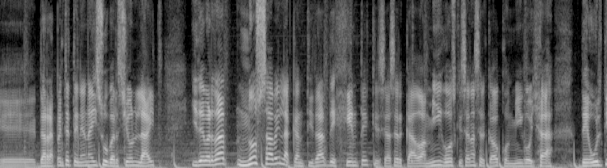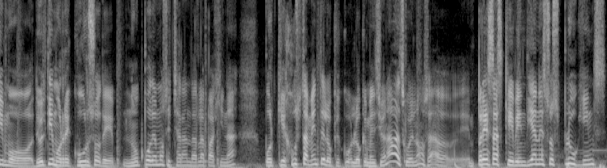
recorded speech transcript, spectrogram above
Eh, de repente tenían ahí su versión light y de verdad no saben la cantidad de gente que se ha acercado, amigos que se han acercado conmigo ya de último, de último recurso de no podemos echar a andar la página porque justamente lo que, lo que mencionabas, Joel, ¿no? O sea, empresas que vendían esos plugins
